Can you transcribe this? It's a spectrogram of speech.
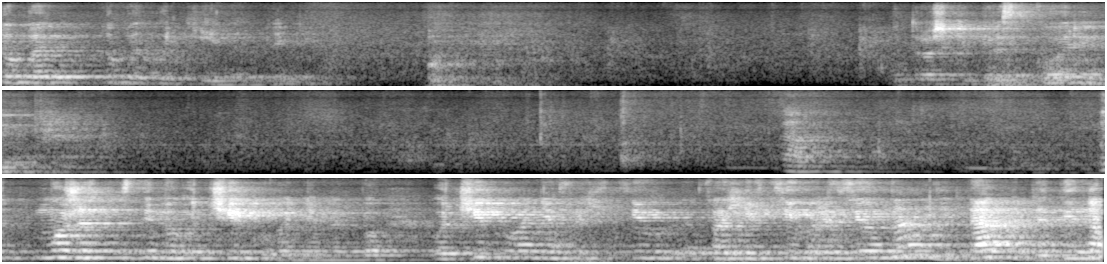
то би, то би хотіли тоді. Ми Трошки прискорюємо. Так. От, Може, з тими очікуваннями, бо очікування фахівців, фахівців раціональні, так, дитина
